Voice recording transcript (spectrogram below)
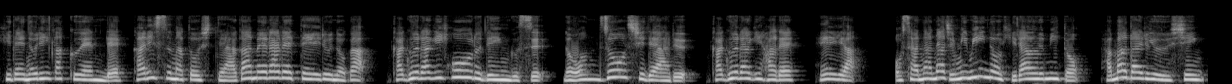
秀則学園でカリスマとして崇められているのが、かぐらぎホールディングスの御曹司である、かぐらぎ晴れ、平野、幼馴染みの平海と、浜田隆新、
